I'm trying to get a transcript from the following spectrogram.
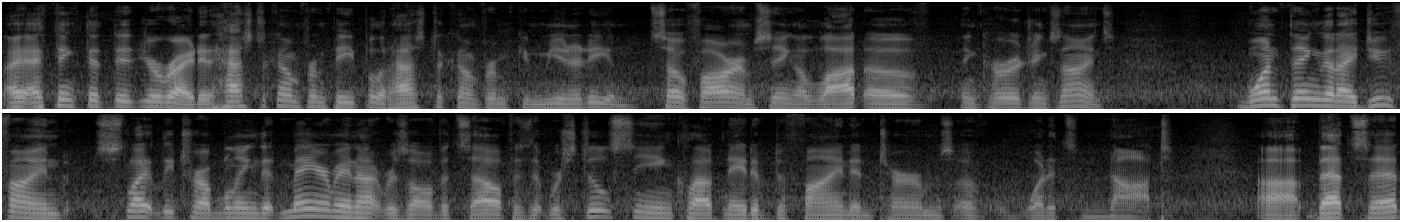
I, I think that, that, you're right. It has to come from people, it has to come from community, and so far I'm seeing a lot of encouraging signs. One thing that I do find slightly troubling that may or may not resolve itself is that we're still seeing cloud native defined in terms of what it's not. Uh, that said,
